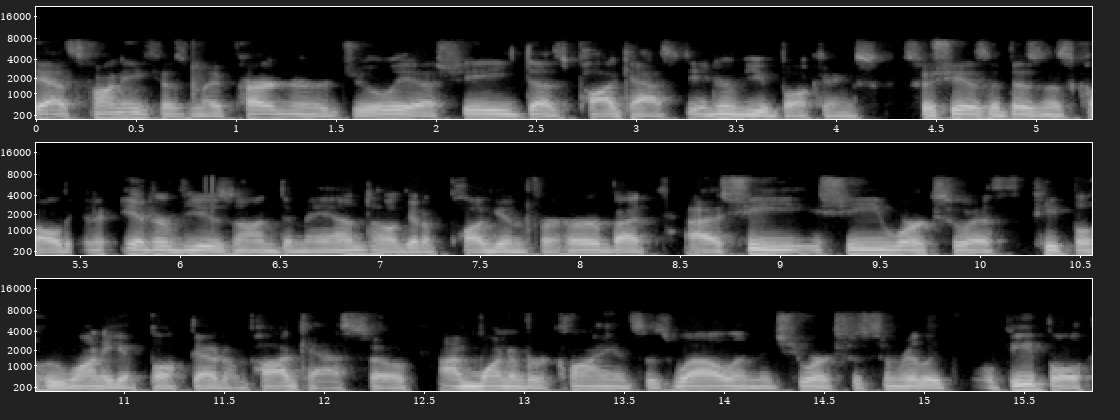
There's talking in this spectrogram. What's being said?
Yeah, it's funny because my partner Julia, she does podcast interview bookings. So she has a business called Interviews on Demand. I'll get a plug in for her, but uh, she she works with people who want to get booked out on podcasts. So I'm one of her clients as well, and then she works with some really cool people.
